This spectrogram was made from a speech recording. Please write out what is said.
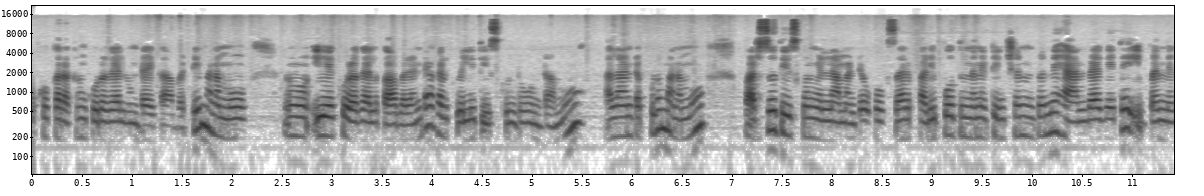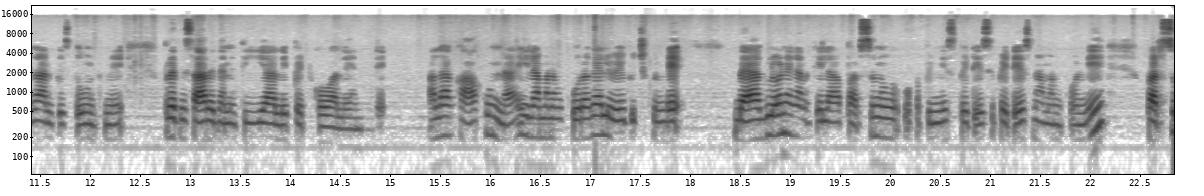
ఒక్కొక్క రకం కూరగాయలు ఉంటాయి కాబట్టి మనము ఏ కూరగాయలు కావాలంటే అక్కడికి వెళ్ళి తీసుకుంటూ ఉంటాము. అలాంటప్పుడు మనము పర్సు తీసుకొని వెళ్ళామంటే ఒక్కొక్కసారి పడిపోతుందనే టెన్షన్ ఉంటుంది. హ్యాండ్ బ్యాగ్ అయితే ఇబ్బందిగా అనిపిస్తూ ఉంటుంది. ప్రతిసారి దాన్ని తీయాలి పెట్టుకోవాలి అంటే. అలా కాకుండా ఇలా మనం కూరగాయలు వేపించుకుంటే బ్యాగ్లోనే కనుక ఇలా పర్సును ఒక పిన్నిస్ పెట్టేసి పెట్టేసినాం అనుకోండి పర్సు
